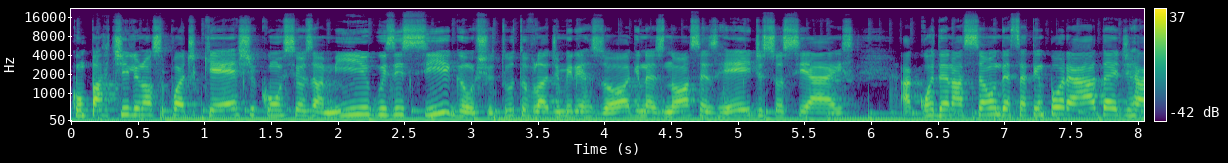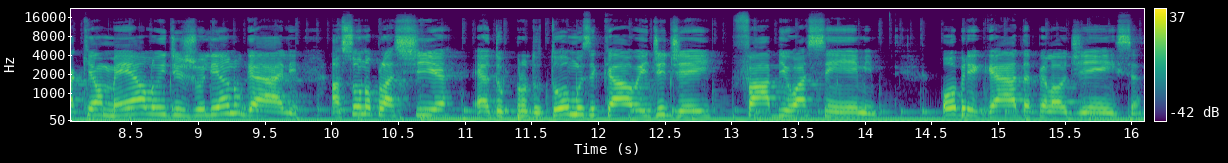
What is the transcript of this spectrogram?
Compartilhe nosso podcast com os seus amigos e sigam o Instituto Vladimir Herzog nas nossas redes sociais. A coordenação dessa temporada é de Raquel Melo e de Juliano Gale. A sonoplastia é do produtor musical e DJ Fábio ACM. Obrigada pela audiência.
